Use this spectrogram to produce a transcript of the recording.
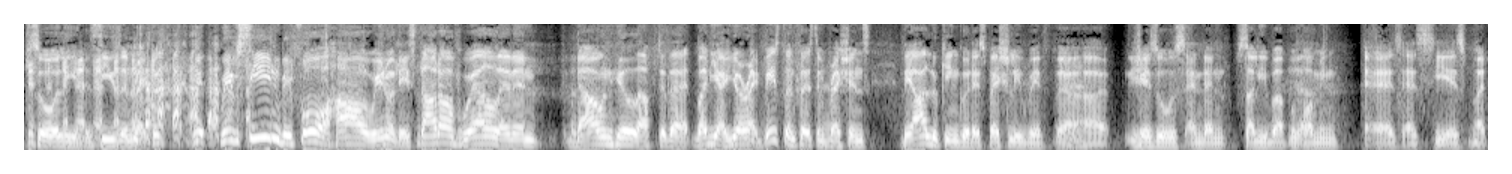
so early in the season, right? we, we've seen before how you know they start off well and then downhill after that. But yeah, you're right. Based on first impressions, they are looking good, especially with uh, uh, Jesus and then Saliba performing as as he is. But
